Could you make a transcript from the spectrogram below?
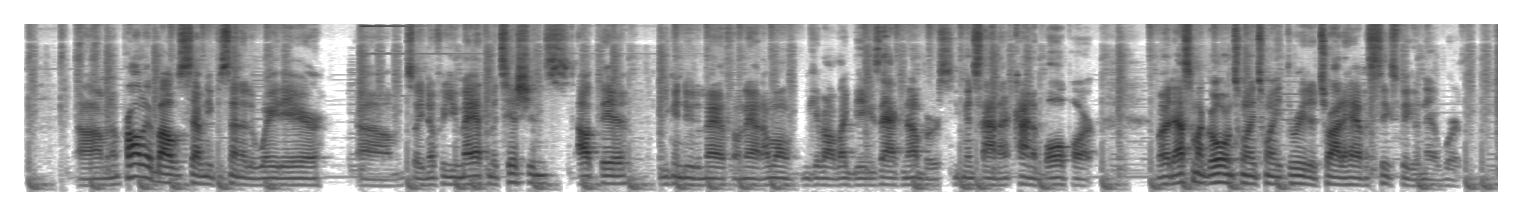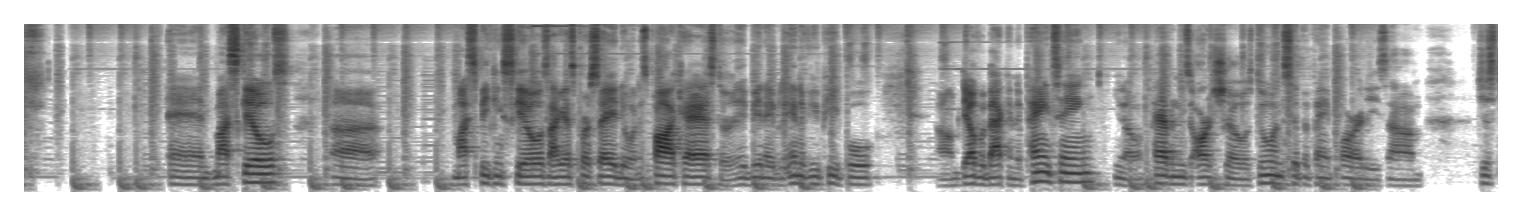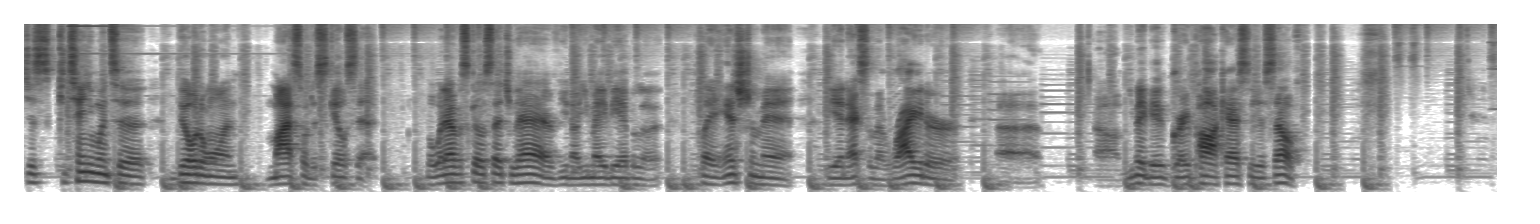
Um, and I'm probably about 70% of the way there. Um, so, you know, for you mathematicians out there, you can do the math on that. I won't give out like the exact numbers. You can sign a kind of ballpark. But that's my goal in 2023 to try to have a six figure net worth. And my skills, uh, my speaking skills, I guess, per se, doing this podcast or being able to interview people, um, delving back into painting, you know, having these art shows, doing sip and paint parties, um, just just continuing to build on my sort of skill set. But whatever skill set you have, you know, you may be able to play an instrument, be an excellent writer. Uh, um, you may be a great podcaster yourself.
